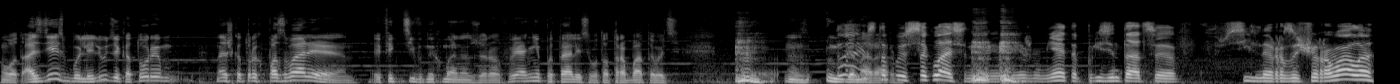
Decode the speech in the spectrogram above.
Вот. А здесь были люди, которым, знаешь, которых позвали эффективных менеджеров, и они пытались вот отрабатывать Да, я с тобой согласен. Меня эта презентация сильно разочаровала.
